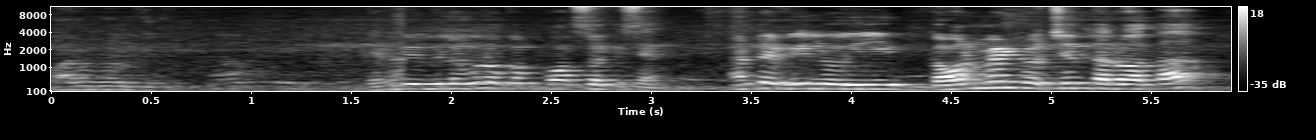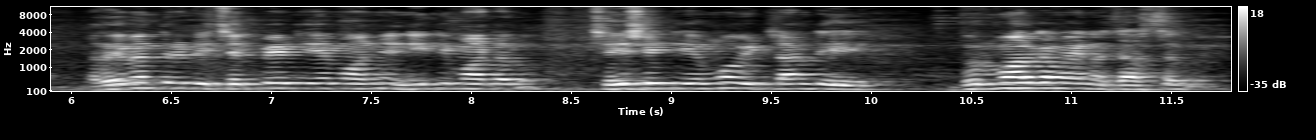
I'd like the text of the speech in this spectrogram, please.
వారం రోజులకి. వీళ్ళు కూడా ఒక బాక్స్ వచ్చేసాను అంటే వీళ్ళు ఈ గవర్నమెంట్ వచ్చిన తర్వాత రేవంత్ రెడ్డి చెప్పేటి ఏమో అన్ని నీతి మాటలు చేసేటి ఏమో ఇట్లాంటి దుర్మార్గమైన చేస్తారు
